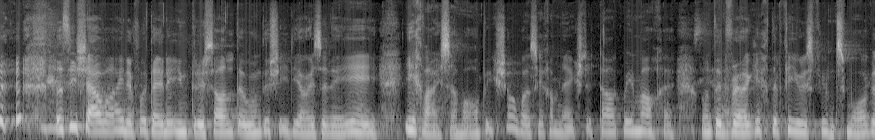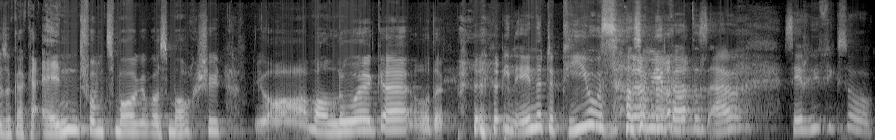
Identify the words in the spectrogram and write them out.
das ist auch einer von diesen interessanten Unterschieden in unserer Ehe. Ich weiß am Abend schon, was ich am nächsten Tag machen will. Und dann frage ich den Pius beim Morgen, so gegen Ende vom Morgen, was machst du heute? Ja, mal schauen, oder? ich bin eher der Pius, also mir geht das auch sehr häufig so.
